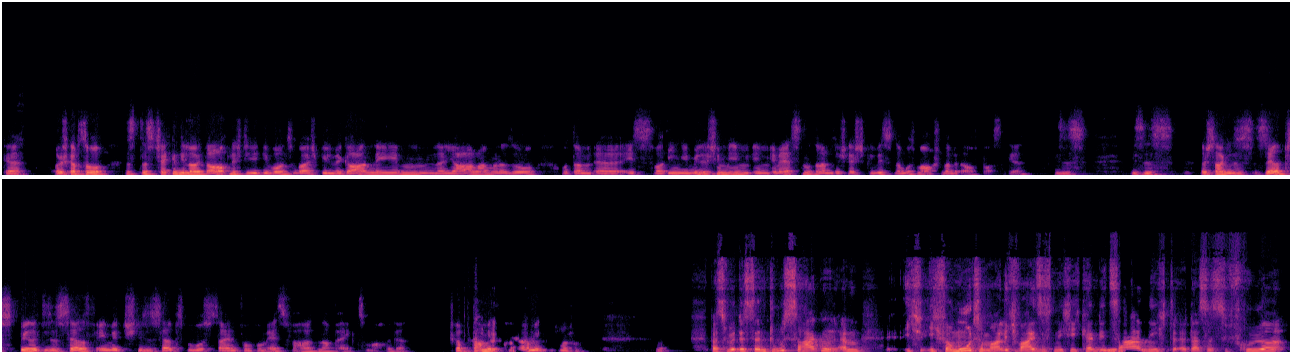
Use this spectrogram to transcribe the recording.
Gell? Mhm. Und ich glaube, so, das, das checken die Leute auch nicht. Die, die wollen zum Beispiel vegan leben, ein Jahr lang oder so. Und dann äh, ist irgendwie Milch im, im, im Essen und dann haben sie ein schlechtes Gewissen. Da muss man auch schon damit aufpassen. Gell? Dieses, dieses, ich sagen, dieses Selbstbild, dieses Self-Image, dieses Selbstbewusstsein vom, vom Essverhalten abhängig zu machen. Gell? Ich glaube, damit, damit was würdest denn du sagen? Ähm, ich, ich, vermute mal, ich weiß es nicht, ich kenne die mhm. Zahl nicht, äh, dass es früher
